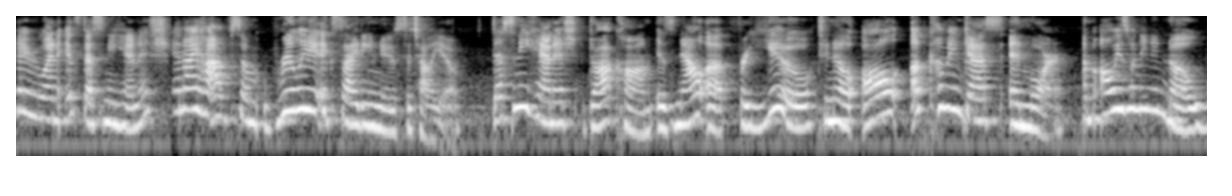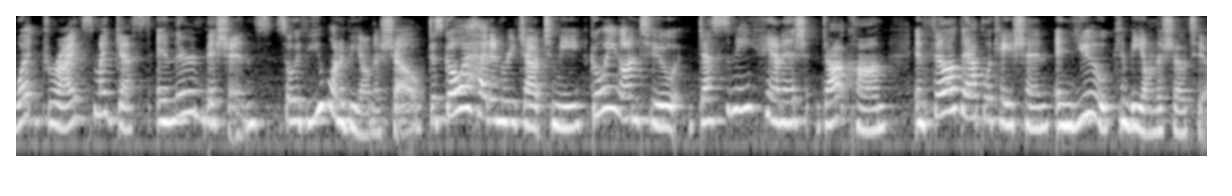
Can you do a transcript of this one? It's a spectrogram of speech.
Hey everyone, it's Destini Hannasch, and I have some really exciting news to tell you. DestiniHannasch.com is now up for you to know all upcoming guests and more. I'm always wanting to know what drives my guests and their ambitions. So if you want to be on the show, just go ahead and reach out to me going on to destinihannasch.com and fill out the application, and you can be on the show too.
